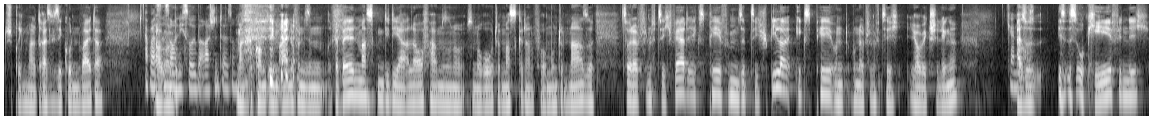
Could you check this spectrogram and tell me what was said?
springt mal 30 Sekunden weiter. Aber es ist auch nicht so überraschend. Also. Man bekommt eben eine von diesen Rebellenmasken, die die ja alle aufhaben, so eine, so eine rote Maske dann vor Mund und Nase. 250 Pferde-XP, 75 Spieler-XP und 150 Jorvik-Schillinge. Genau. Also es ist okay, finde ich.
